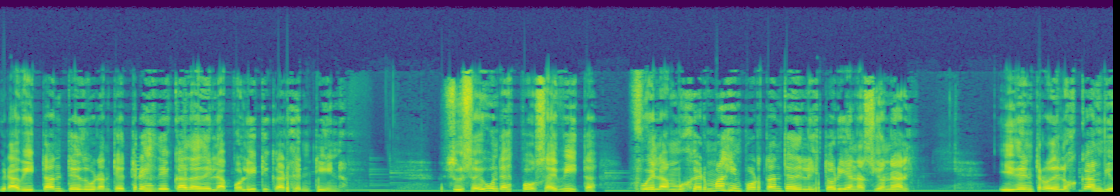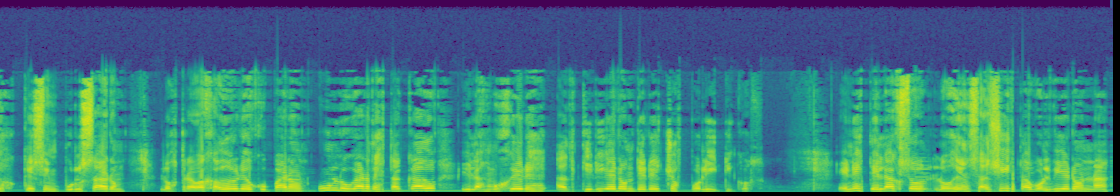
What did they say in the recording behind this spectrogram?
gravitante durante tres décadas de la política argentina. Su segunda esposa, Evita, fue la mujer más importante de la historia nacional y dentro de los cambios que se impulsaron, los trabajadores ocuparon un lugar destacado y las mujeres adquirieron derechos políticos. En este lapso, los ensayistas volvieron a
